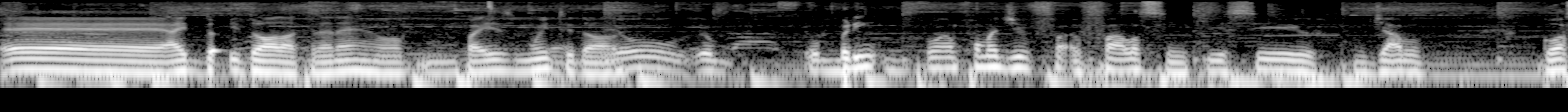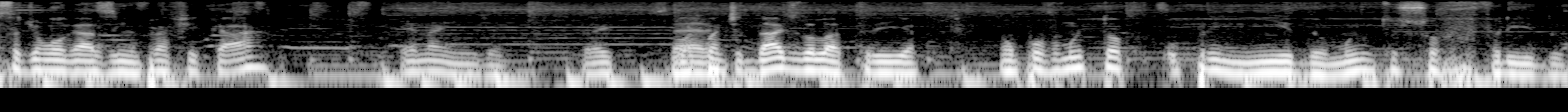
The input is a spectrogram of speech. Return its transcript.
é, idó- idólatra, né? Um, um país muito idólatra. Eu, eu, eu brinco, uma forma de falo assim, que se o diabo gosta de um lugarzinho pra ficar, é na Índia. Pela Sério? a quantidade de idolatria. É um povo muito oprimido, muito sofrido.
